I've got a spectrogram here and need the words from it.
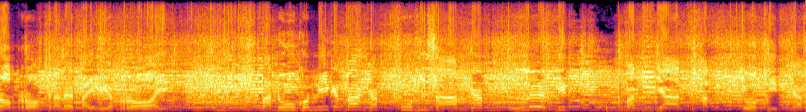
รอบรองชนะเลิศไปเรียบร้อย มาดูคนนี้กันบ้างครับ คู่ที่ 3 ครับ เลิศฤทธิ์ปัญญาชัดโยธินครับ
